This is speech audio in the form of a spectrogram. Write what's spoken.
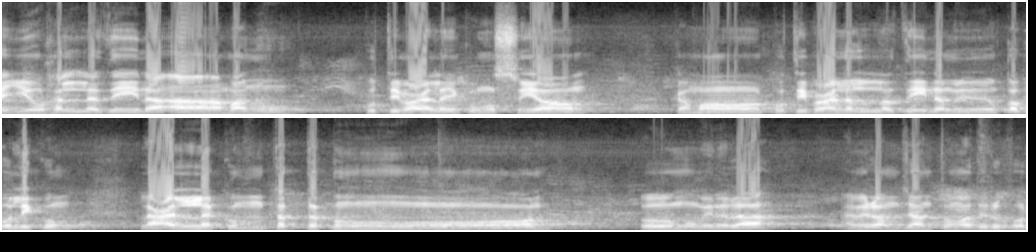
আইয়ুহাল্লাযীনা আমানু কুতিবা আলাইকুমুস সিয়াম কামা কুতিবা আলাল্লাযীনা মিন ক্বাবলিকুম লাআল্লাকুম তাত্তাকুন। ও মুমিনরা, আমি রমজান তোমাদের উপর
